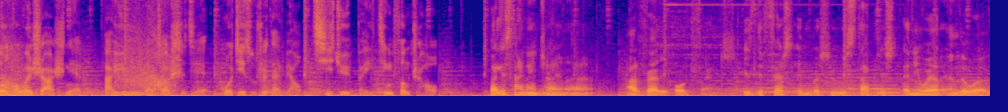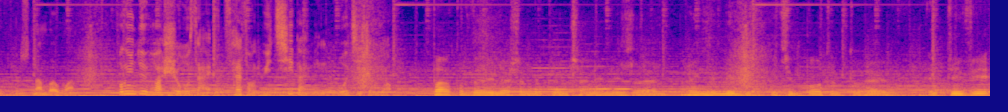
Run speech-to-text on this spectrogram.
凤凰卫视二十年，百余名外交使节、国际组织代表齐聚北京奉朝。Palestine and China are very old friends. It's the first embassy we established anywhere in the world. It's number one. 风云对话十五载，采访逾七百名国际政要。Part of the relation between China and Israel are in the media. It's important to have a TV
